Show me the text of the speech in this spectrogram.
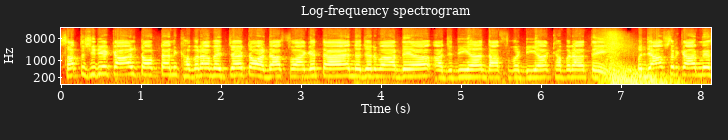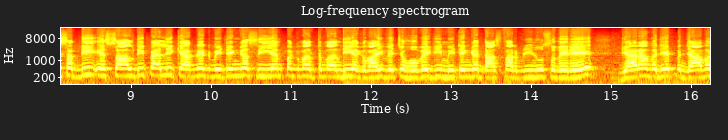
ਸਤਿ ਸ਼੍ਰੀ ਅਕਾਲ ਟੌਪ 10 ਖਬਰਾਂ ਵਿੱਚ ਤੁਹਾਡਾ ਸਵਾਗਤ ਹੈ। ਨਜ਼ਰ ਮਾਰਦੇ ਹਾਂ ਅੱਜ ਦੀਆਂ 10 ਵੱਡੀਆਂ ਖਬਰਾਂ ਤੇ। ਪੰਜਾਬ ਸਰਕਾਰ ਨੇ ਸੱਦੀ ਇਸ ਸਾਲ ਦੀ ਪਹਿਲੀ cabinet meeting. CM Bhagwant Mann ਦੀ ਅਗਵਾਈ ਵਿੱਚ ਹੋਵੇਗੀ ਮੀਟਿੰਗ 10 ਫਰਵਰੀ ਨੂੰ ਸਵੇਰੇ 11 ਵਜੇ ਪੰਜਾਬ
